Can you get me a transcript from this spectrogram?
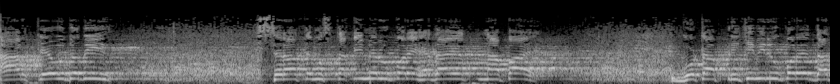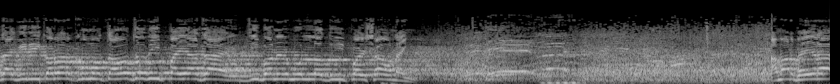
আর কেউ যদি সেরাতে মুস্তাকিমের উপরে হেদায়ত না পায়, গোটা পৃথিবীর উপরে দাদাগিরি করার ক্ষমতাও যদি পাইয়া যায়, জীবনের মূল্য দুই পয়সাও নাই। আমার ভাইয়েরা,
